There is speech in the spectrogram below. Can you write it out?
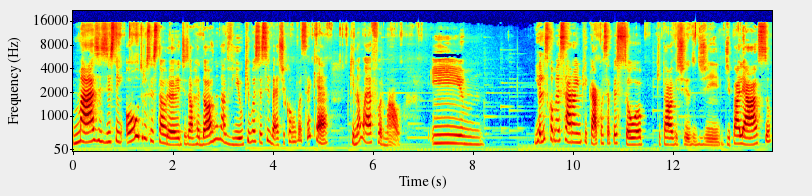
mas existem outros restaurantes ao redor do navio que você se veste como você quer, que não é formal. E, e eles começaram a implicar com essa pessoa que estava vestido de, de palhaço.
